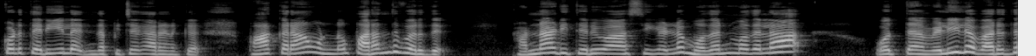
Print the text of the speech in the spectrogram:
கூட தெரியல இந்த பிச்சைக்காரனுக்கு. பார்க்குறான் ஒன்றும் பறந்து வருது. கண்ணாடி தெருவாசிகளில் முதன் முதலாக ஒருத்தன் வெளியில் வரத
